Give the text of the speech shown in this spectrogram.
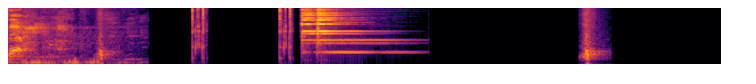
แซ่บ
